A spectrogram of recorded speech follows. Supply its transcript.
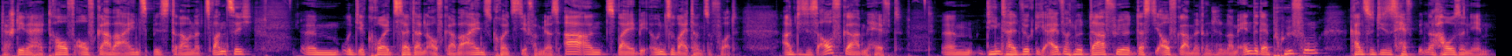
da stehen halt drauf Aufgabe 1 bis 320 ähm, und ihr kreuzt halt dann Aufgabe 1, kreuzt ihr von mir aus A an, 2b und so weiter und so fort. Aber dieses Aufgabenheft ähm, dient halt wirklich einfach nur dafür, dass die Aufgaben mit drin sind. Und am Ende der Prüfung kannst du dieses Heft mit nach Hause nehmen.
